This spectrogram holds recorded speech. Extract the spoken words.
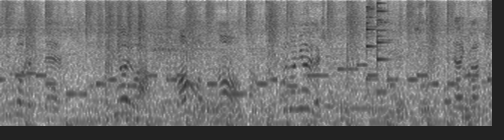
味しそうです。ね匂いはマンモスの肉の匂いがします。いただきます。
